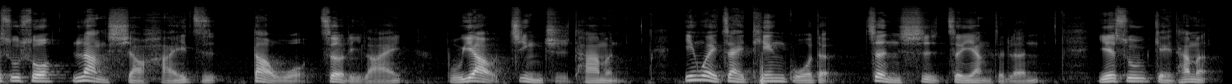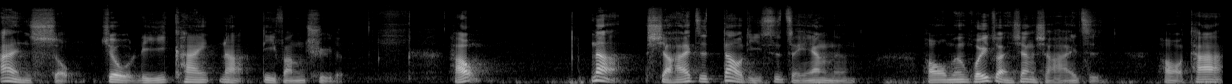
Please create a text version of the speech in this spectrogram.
稣说：“让小孩子到我这里来，不要禁止他们，因为在天国的正是这样的人。”耶稣给他们按手，就离开那地方去了。好，那小孩子到底是怎样呢？好，我们回转向小孩子。好，他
